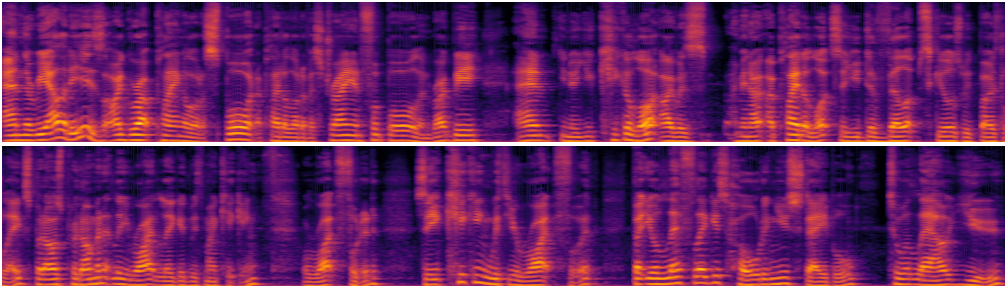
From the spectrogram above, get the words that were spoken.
And the reality is, I grew up playing a lot of sport. I played a lot of Australian football and rugby. And, you know, you kick a lot. I was, I mean, I, I played a lot, so you develop skills with both legs, but I was predominantly right legged with my kicking or right footed. So you're kicking with your right foot, but your left leg is holding you stable to allow you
